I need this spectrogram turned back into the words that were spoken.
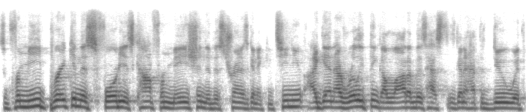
So for me, breaking this 40 is confirmation that this trend is going to continue. Again, I really think a lot of this has is going to have to do with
